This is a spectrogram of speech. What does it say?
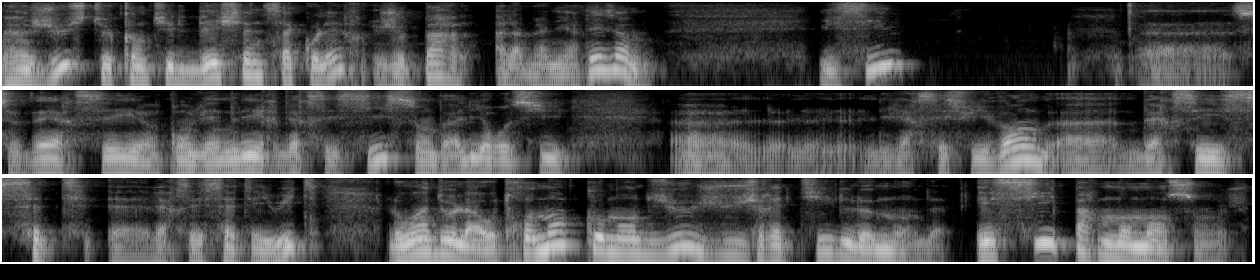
injuste quand il déchaîne sa colère? Je parle à la manière des hommes. Ici, euh, ce verset euh, qu'on vient de lire, verset 6, on va lire aussi euh, le- le- les versets suivants, euh, versets 7, euh, versets 7 et 8. Loin de là, autrement, comment Dieu jugerait-il le monde? Et si par mon mensonge,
